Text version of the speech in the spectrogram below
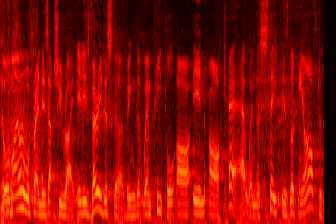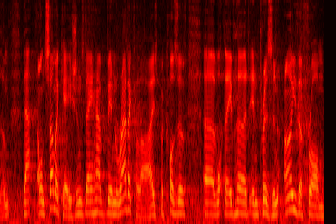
Well, my honourable friend is absolutely right. It is very disturbing that when people are in our care, when the state is looking after them, that on some occasions they have been radicalised because of uh, what they've heard in prison, either from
